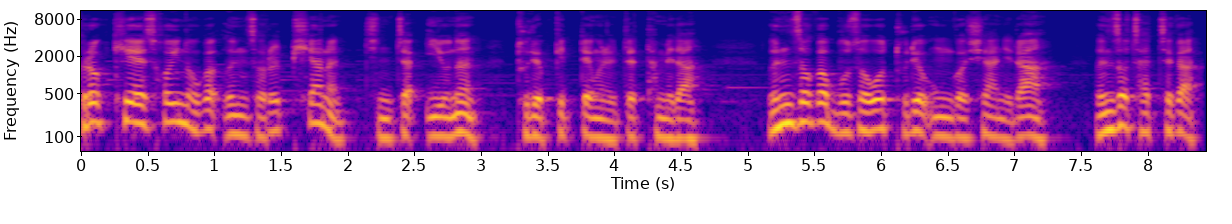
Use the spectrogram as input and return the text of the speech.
그렇기에 서인호가 은서를 피하는 진짜 이유는 두렵기 때문일 듯합니다. 은서가 무서워 두려운 것이 아니라 은서 자체가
